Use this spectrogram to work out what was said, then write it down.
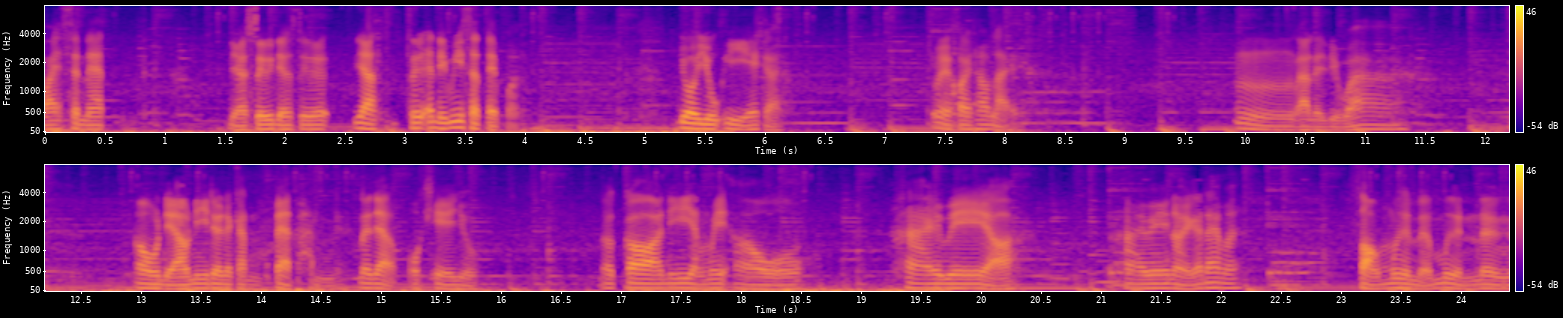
ไวสแนทเดี๋ยวซื้อเดี๋ยวซื้อ อยากซื้อ Enemy Step อะโยยู EX อะไม่ค่อยเท่าไหร่ อืม อะไรดีว่า เอาเดี๋ยวเอานี้ด้วยกันแปดพันน่าจะโอเคอยู่ แล้วก็นนี้ยังไม่เอาไฮเวย์เหรอไฮเวย์หน่อยก็ได้มะสองหมื่นหรือหมื่นหนึ่ง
